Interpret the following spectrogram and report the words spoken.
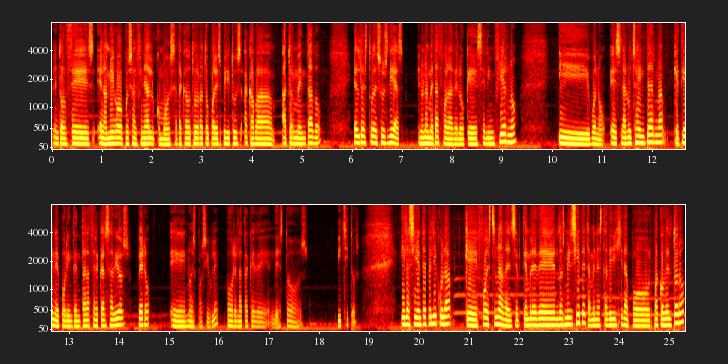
Entonces el amigo, pues al final, como es atacado todo el rato por espíritus, acaba atormentado el resto de sus días en una metáfora de lo que es el infierno. Y bueno, es la lucha interna que tiene por intentar acercarse a Dios, pero eh, no es posible por el ataque de, estos bichitos. Y la siguiente película, que fue estrenada en septiembre del 2007, también está dirigida por Paco del Toro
